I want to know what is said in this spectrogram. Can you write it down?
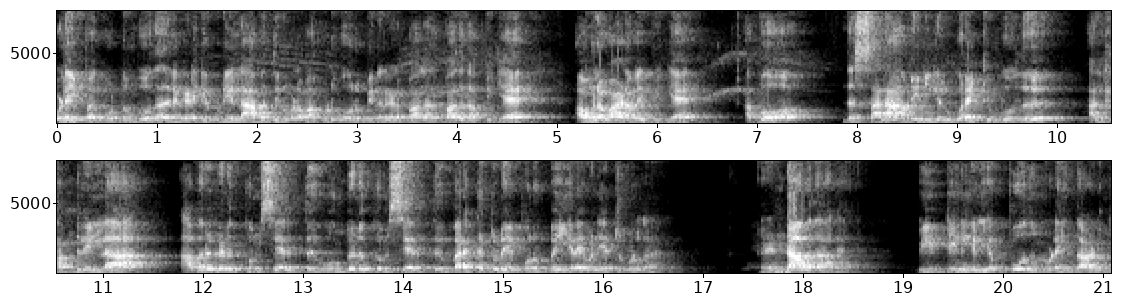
உழைப்பை கொட்டும் போது அதில் கிடைக்கக்கூடிய லாபத்தின் மூலமாக குடும்ப உறுப்பினர்களை பாக பாதுகாப்பீங்க. அவங்கள வாழ வைப்பீங்க. அப்போது இந்த சலாமை நீங்கள் உரைக்கும் போது அல்ஹம்துல்லா அவர்களுக்கும் சேர்த்து உங்களுக்கும் சேர்த்து பறக்கத்துடைய பொறுப்பை இறைவன் ஏற்றுக்கொள்கிறான். ரெண்டாவதாக வீட்டில் நீங்கள் எப்போது நுழைந்தாலும்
